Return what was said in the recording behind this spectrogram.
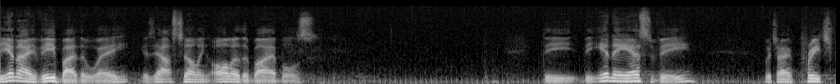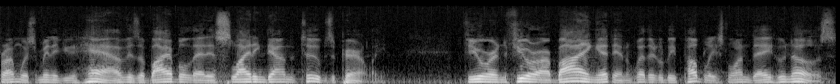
The NIV, by the way, is outselling all other Bibles. The, the NASV, which I preached from, which many of you have, is a Bible that is sliding down the tubes, apparently. Fewer and fewer are buying it, and whether it'll be published one day, who knows?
